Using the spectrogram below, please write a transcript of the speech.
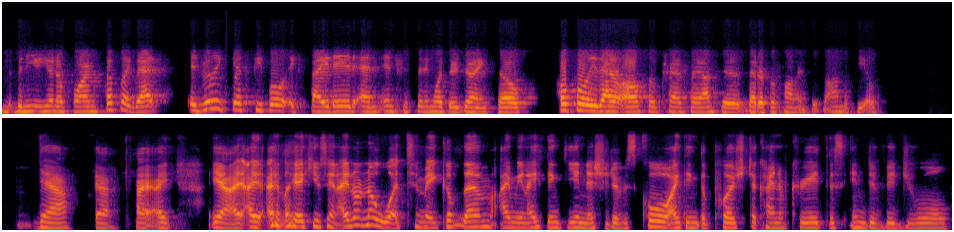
the new uniform, stuff like that, it really gets people excited and interested in what they're doing. So hopefully that'll also translate onto better performances on the field. Yeah, yeah I, I yeah I, I like i keep saying i don't know what to make of them i mean i think the initiative is cool i think the push to kind of create this individual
